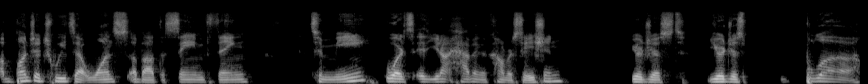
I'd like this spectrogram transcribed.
a bunch of tweets at once about the same thing to me where it's you're not having a conversation. You're just you're just blah.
